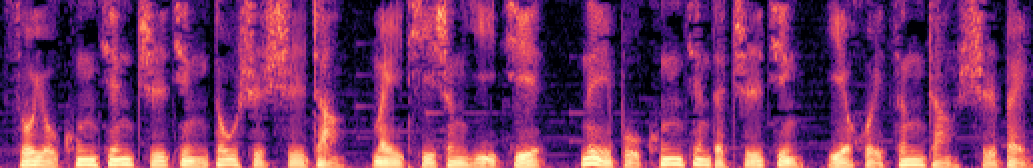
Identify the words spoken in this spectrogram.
所有空间直径都是十丈，每提升一阶，内部空间的直径也会增长十倍。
